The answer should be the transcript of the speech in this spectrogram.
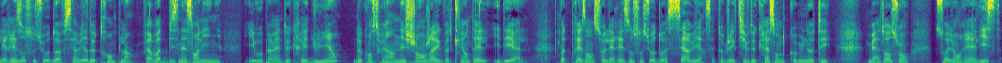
Les réseaux sociaux doivent servir de tremplin vers votre business en ligne. Ils vous permettent de créer du lien, de construire un échange avec votre clientèle idéale. Votre présence sur les réseaux sociaux doit servir cet objectif de création de communauté. Mais attention, soyons réalistes,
